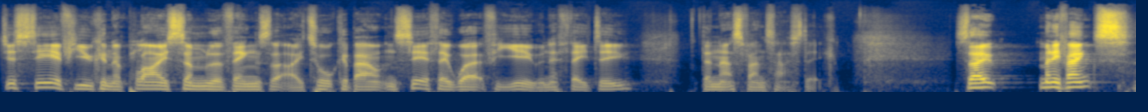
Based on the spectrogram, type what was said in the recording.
just see if you can apply some of the things that i talk about and see if they work for you. And if they do then that's fantastic. So many thanks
